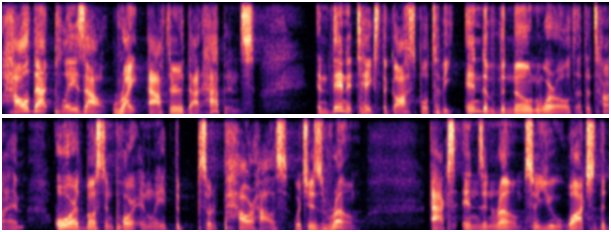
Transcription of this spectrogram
how that plays out right after that happens. And then it takes the gospel to the end of the known world at the time, or most importantly, the sort of powerhouse, which is Rome. Acts ends in Rome. So you watch the,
